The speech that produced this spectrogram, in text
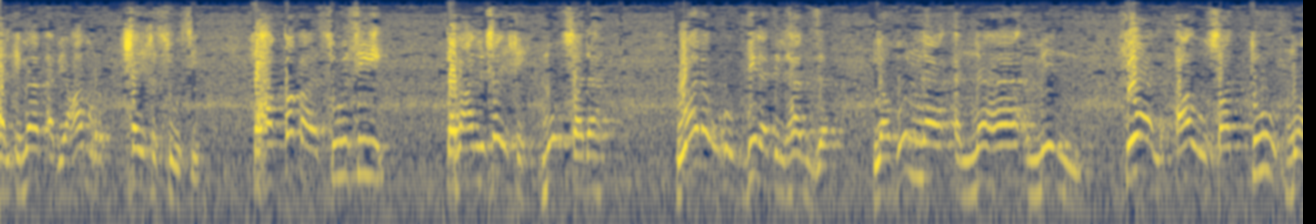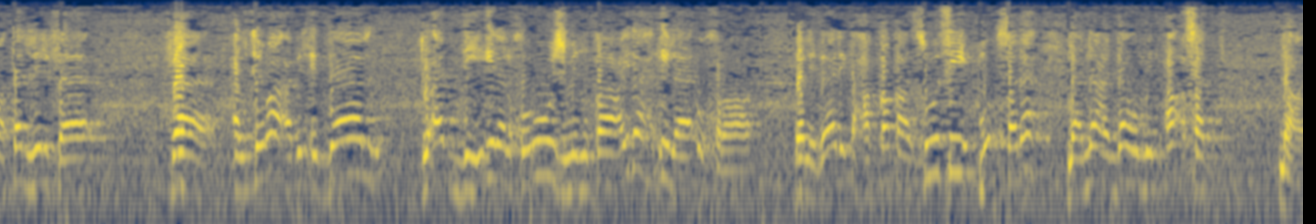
الإمام أبي عمرو شيخ السوسي. فحققها السوسي طبعا لشيخه مؤصدة. ولو أبدلت الهمزة لظن أنها من فعل أوصدت معتل الفاء فالقراءة بالإبدال تؤدي إلى الخروج من قاعدة إلى أخرى. ولذلك حققها السوسي مؤصدة لأنها عنده من أقصد. نعم.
